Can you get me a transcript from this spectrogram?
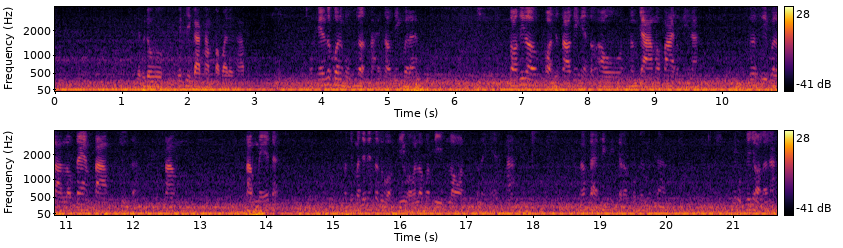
ำเดี๋ยวไปดูวิธีการทำต่อไปเลยครับ โอเคทุกคนผมหย่อนสายซาวดิ้งไปแล้ว ตอนที่เราก่อนจะซาวดิ้งเนี่ยต้องเอาน้ำยามาป้ายตรงนี้นะ เพื่อที่เวลาเราแต้มตามจุดอะตามตามเมตรอะมันจะมันจะได้สะดวกดีกว่าเรามาบีบหลอดอะไรเงี้ยนะแล้วแต่เทคนิคแต่ละคนไม่เหมือนกันนี่ผมจะหย่อนแล้วนะ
